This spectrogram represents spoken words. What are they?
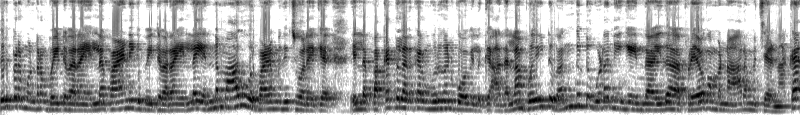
திருப்பரங்குன்றம் போயிட்டு வரேன் இல்லை பழனிக்கு போயிட்டு வரேன் இல்லை என்னமாவது ஒரு பழமுதிர் சோலைக்கு இல்லை பக்கத்தில் இருக்கிற முருகன் கோவிலுக்கு. அதெல்லாம் போயிட்டு வந்துட்டு கூட நீங்கள் இந்த இதை பிரயோகம் பண்ண ஆரம்பிச்சேன்னாக்க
